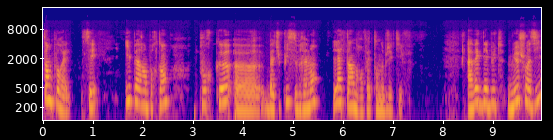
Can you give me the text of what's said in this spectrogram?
temporel. C'est hyper important pour que euh, bah, tu puisses vraiment l'atteindre en fait ton objectif. Avec des buts mieux choisis,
